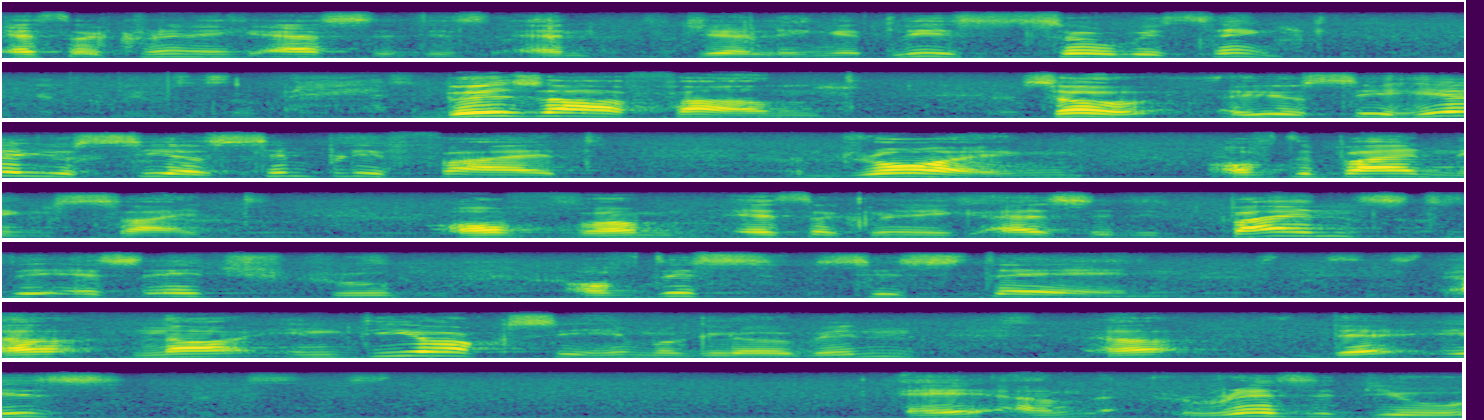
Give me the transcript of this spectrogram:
ethacrynic acid is anti-gelling, at least so we think. Beuzard found, so you see here you see a simplified drawing of the binding site of um, acid. It binds to the SH group of this cysteine. Uh, now in deoxyhemoglobin, uh, there is a, residue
